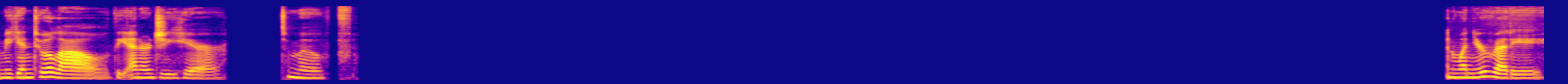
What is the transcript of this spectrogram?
Begin to allow the energy here to move. And when you're ready,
